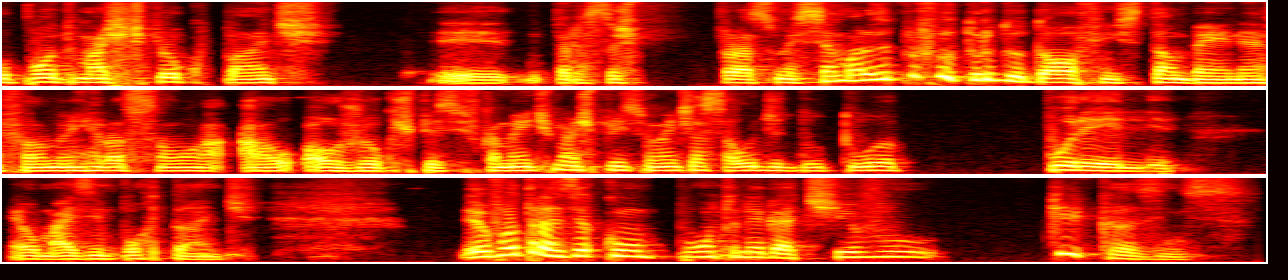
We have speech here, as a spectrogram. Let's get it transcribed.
o ponto mais preocupante para essas próximas semanas e para o futuro do Dolphins também, né? Falando em relação ao, ao, jogo especificamente, mas principalmente a saúde do Tua por ele é o mais importante. Eu vou trazer como ponto negativo Kirk Cousins,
